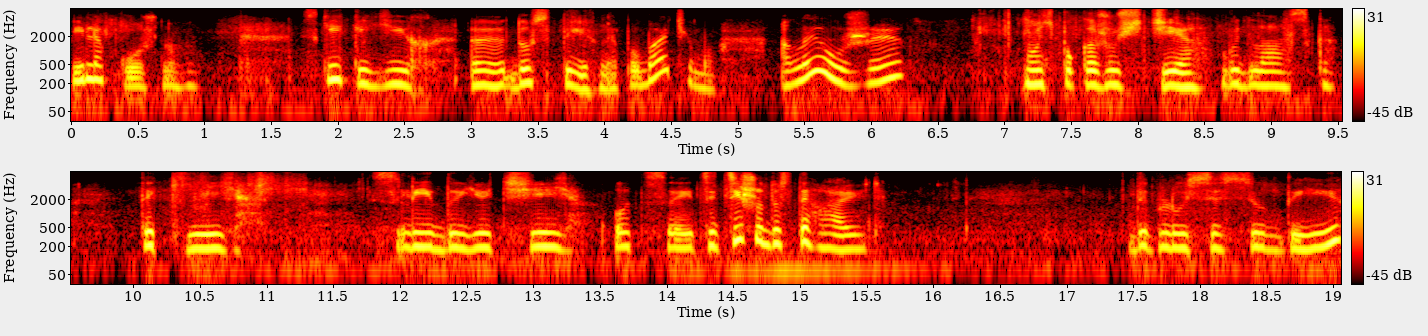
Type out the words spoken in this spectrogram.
біля кожного. Скільки їх е, достигне, побачимо, але вже ось покажу ще, будь ласка, такий слідуючий оцей. Це ті, що достигають. Дивлюся сюди.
